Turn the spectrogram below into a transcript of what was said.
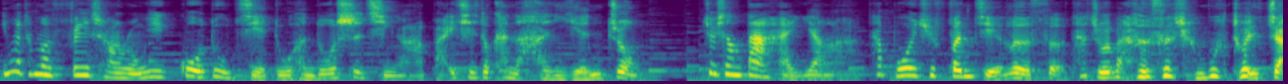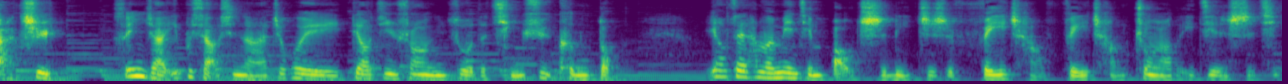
因为他们非常容易过度解读很多事情啊，把一切都看得很严重，就像大海一样啊，他不会去分解垃圾，他只会把垃圾全部 吞下去。所以你只要一不小心啊，就会掉进双鱼座的情绪坑洞。要在他们面前保持理智是非常非常重要的一件事情。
